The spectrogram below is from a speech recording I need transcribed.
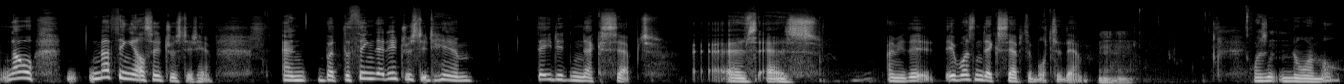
No, nothing else interested him. And but the thing that interested him, they didn't accept as as, I mean, they, it wasn't acceptable to them. Mm-hmm. It wasn't normal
